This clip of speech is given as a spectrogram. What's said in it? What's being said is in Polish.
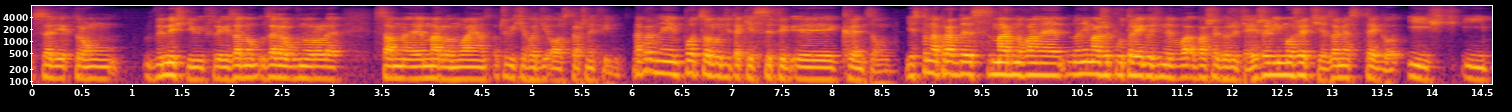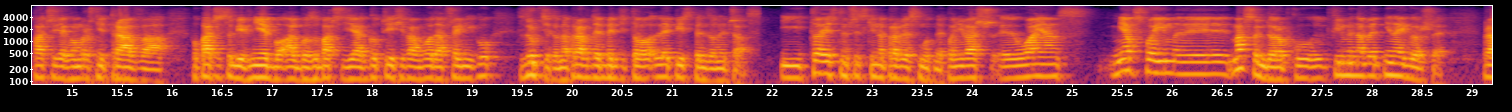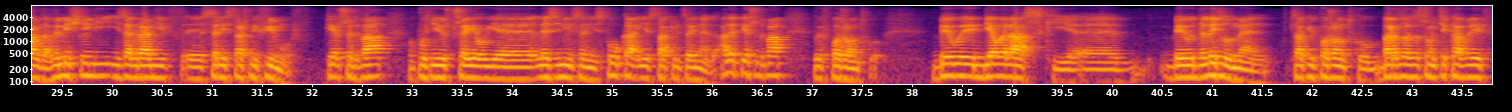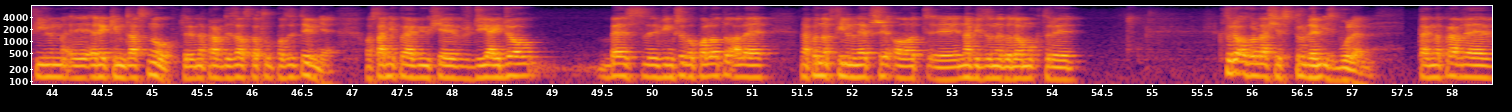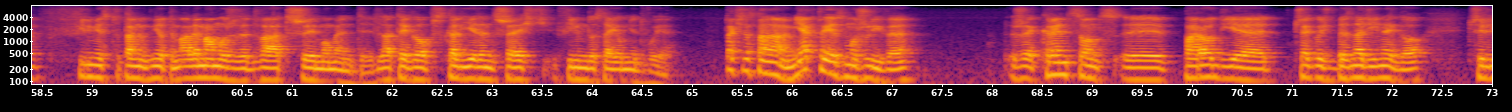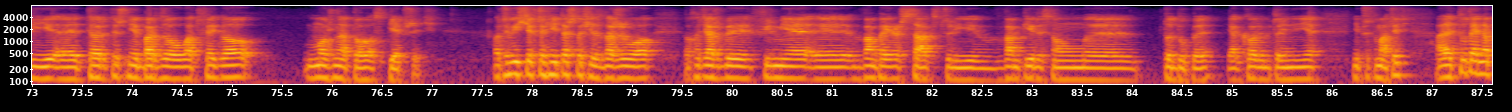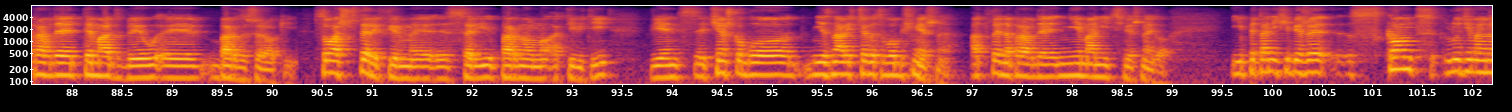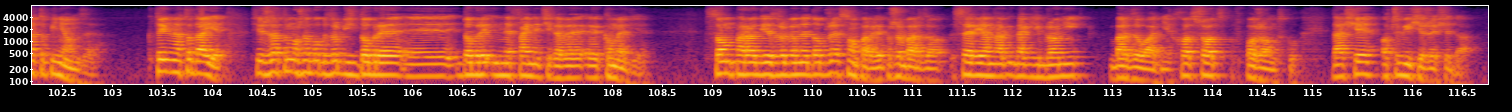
serię, którą wymyślił i w której zagrał główną rolę sam e, Marlon Wayans. Oczywiście chodzi o straszny film. Naprawdę nie wiem po co ludzie takie syfy y, kręcą. Jest to naprawdę zmarnowane, no niemalże półtorej godziny wa waszego życia. Jeżeli możecie zamiast tego iść i patrzeć jak wam rośnie trawa, popatrzeć sobie w niebo albo zobaczyć jak gotuje się wam woda w czajniku, zróbcie to. Naprawdę będzie to lepiej spędzony czas. I to jest w tym wszystkim naprawdę smutne, ponieważ y, Wayans miał w swoim, ma w swoim dorobku filmy nawet nie najgorsze. Prawda, wymyślili i zagrali w serii strasznych filmów. Pierwsze dwa, bo później już przejął je Leslie Nielsen i spółka i jest całkiem co innego. Ale pierwsze dwa były w porządku. Były Białe Laski, e, był The Little Man, całkiem w porządku. Bardzo zresztą ciekawy film e, Rekiem dla snu, który naprawdę zaskoczył pozytywnie. Ostatnio pojawił się w G.I. Joe bez większego polotu, ale na pewno film lepszy od e, Nawiedzonego Domu, który, który ogląda się z trudem i z bólem. Tak naprawdę film jest totalnym gniotem, ale ma może ze 2-3 momenty. Dlatego w skali 1-6 film dostaje u mnie dwóje. Tak się zastanawiam, jak to jest możliwe, że kręcąc y, parodię czegoś beznadziejnego, czyli y, teoretycznie bardzo łatwego, można to spieprzyć. Oczywiście wcześniej też to się zdarzyło, chociażby w filmie y, Vampire Sucks, czyli wampiry są y, do dupy, jakkolwiek to nie, nie przetłumaczyć, ale tutaj naprawdę temat był y, bardzo szeroki. Są aż cztery firmy y, z serii Paranormal Activity, więc y, ciężko było nie znaleźć czego, co byłoby śmieszne. A tutaj naprawdę nie ma nic śmiesznego. I pytanie się bierze, skąd ludzie mają na to pieniądze? Kto im na to daje? Przecież za to można byłoby zrobić dobre, dobre inne, fajne, ciekawe komedie. Są parodie zrobione dobrze? Są parodie, proszę bardzo. Seria Nag- Nagich Broni? Bardzo ładnie. Hot Shots? W porządku. Da się? Oczywiście, że się da.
